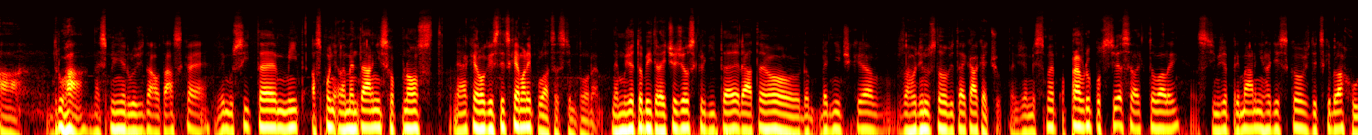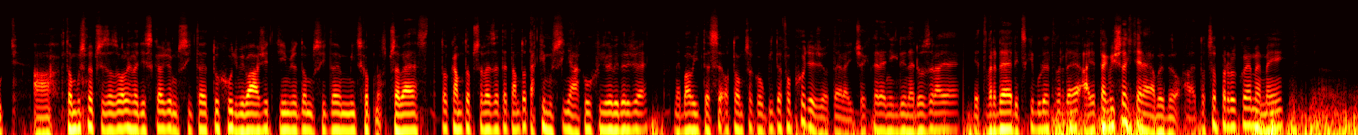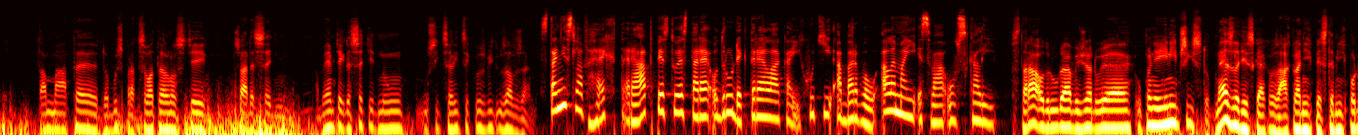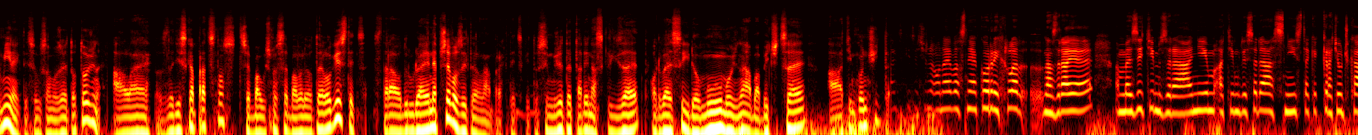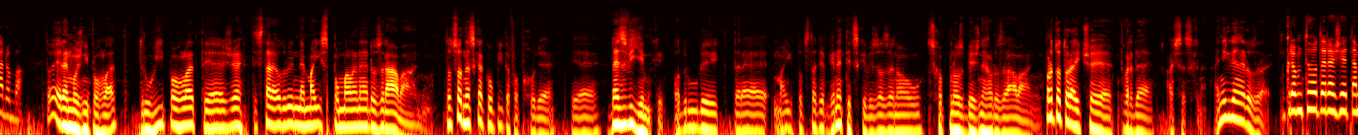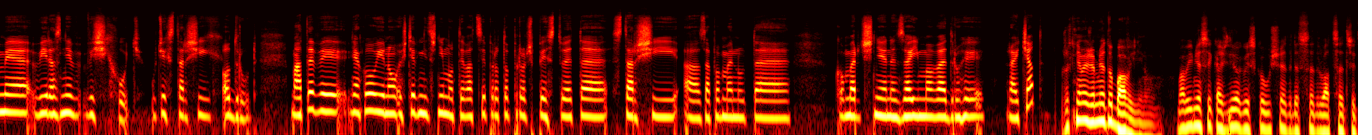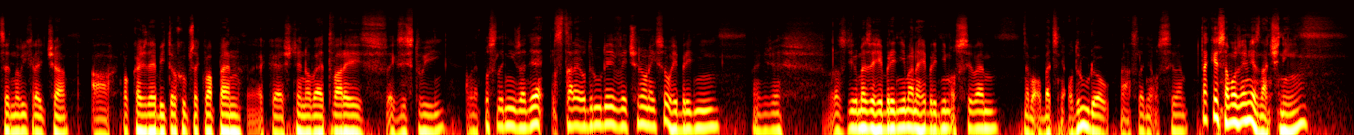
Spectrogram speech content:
a Druhá nesmírně důležitá otázka je, vy musíte mít aspoň elementární schopnost nějaké logistické manipulace s tím plodem. Nemůže to být rejče, že ho sklidíte, dáte ho do bedničky a za hodinu z toho vytéká kečup. Takže my jsme opravdu poctivě selektovali s tím, že primární hledisko vždycky byla chuť a k tomu jsme přizazovali hlediska, že musíte tu chuť vyvážit tím, že to musíte mít schopnost převést. To, kam to převezete, tam to taky musí nějakou chvíli vydržet. Nebavíte se o tom, co koupíte v obchodě, že jo? Je rajče, které nikdy nedozraje, je tvrdé, vždycky bude tvrdé a je tak vyšlechtěné, aby bylo. Ale to, co produkujeme my, tam máte dobu zpracovatelnosti třeba 10 dní. Během těch deseti dnů musí celý cyklus být uzavřen. Stanislav Hecht rád pěstuje staré odrůdy, které lákají chutí a barvou, ale mají i svá úskalí. Stará odrůda vyžaduje úplně jiný přístup. Ne z hlediska jako základních pěstebních podmínek, ty jsou samozřejmě totožné, ale z hlediska pracnost, třeba už jsme se bavili o té logistice. Stará odrůda je nepřevozitelná prakticky. To si můžete tady nasklízet, odvést si ji domů, možná babičce a tím končíte řečeno, ona je vlastně jako rychle nazraje a mezi tím zráním a tím, kdy se dá sníst, tak je kratoučká doba. To je jeden možný pohled. Druhý pohled je, že ty staré odrůdy nemají zpomalené dozrávání. To, co dneska koupíte v obchodě, je bez výjimky odrůdy, které mají v podstatě geneticky vyzazenou schopnost běžného dozrávání. Proto to rajče je tvrdé, až se schne. A nikdy nedozraje. Krom toho teda, že tam je výrazně vyšší chuť u těch starších odrůd. Máte vy nějakou jinou ještě vnitřní motivaci pro to, proč pěstujete starší a zapomenuté komerčně nezajímavé druhy rajčat? Řekněme, že mě to baví. No. Baví mě si každý rok vyzkoušet 10, 20, 30 nových rajčat a po každé být trochu překvapen, jaké ještě nové tvary existují. A v neposlední řadě staré odrůdy většinou nejsou hybridní, takže rozdíl mezi hybridním a nehybridním osivem, nebo obecně odrůdou, následně osivem, tak je samozřejmě značný.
